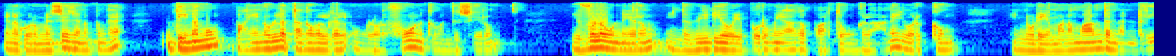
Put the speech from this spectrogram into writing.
எனக்கு ஒரு மெசேஜ் அனுப்புங்க. தினமும் பயனுள்ள தகவல்கள் உங்களோட ஃபோனுக்கு வந்து சேரும். இவ்வளவு நேரம் இந்த வீடியோவை பொறுமையாக பார்த்த உங்கள் அனைவருக்கும் என்னுடைய மனமார்ந்த நன்றி.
